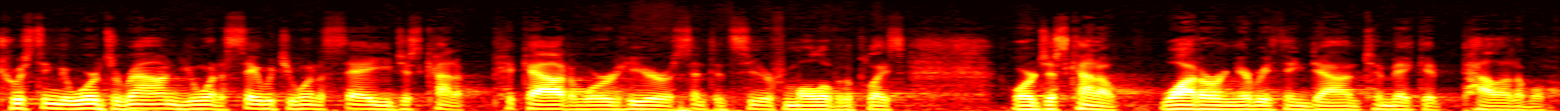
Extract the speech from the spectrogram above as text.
twisting the words around. You want to say what you want to say. You just kind of pick out a word here, a sentence here from all over the place, or just kind of watering everything down to make it palatable.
